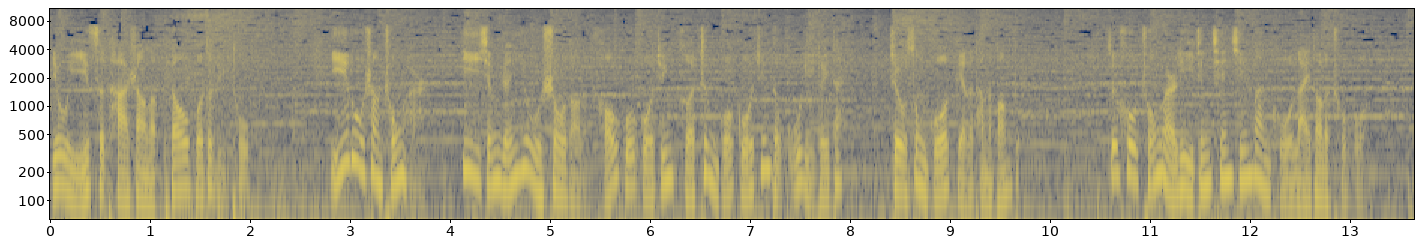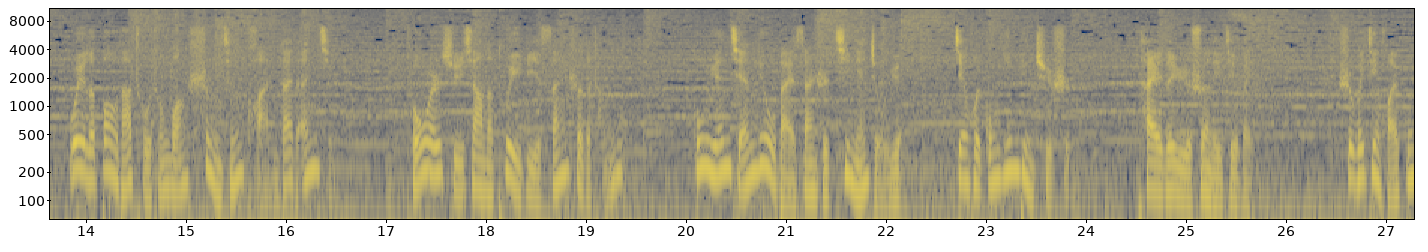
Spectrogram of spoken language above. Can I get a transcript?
又一次踏上了漂泊的旅途。一路上，重耳一行人又受到了曹国国君和郑国国君的无理对待，只有宋国给了他们帮助。最后，重耳历经千辛万苦来到了楚国，为了报答楚成王盛情款待的恩情，重耳许下了退避三舍的承诺。公元前六百三十七年九月，晋惠公因病去世。太子禹顺利继位，是为晋怀公。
